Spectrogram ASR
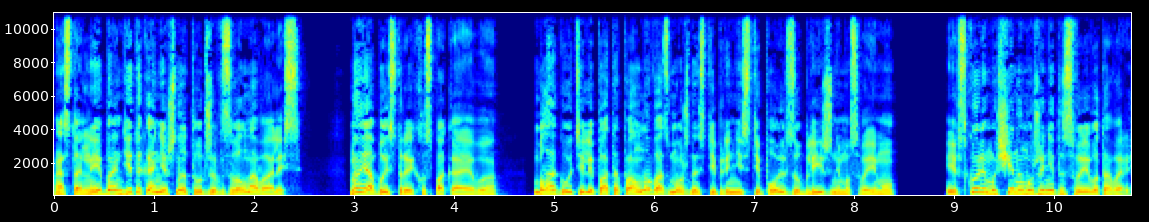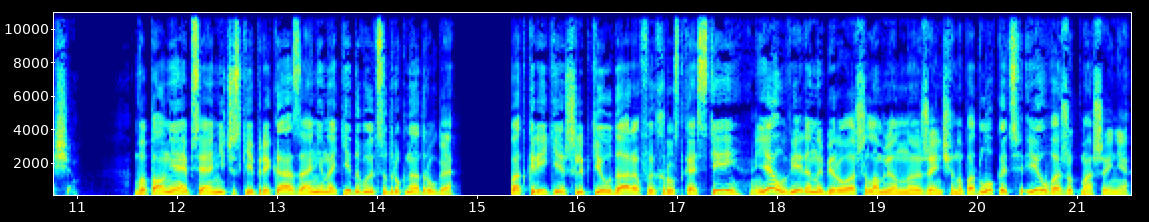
Остальные бандиты, конечно, тут же взволновались. Но я быстро их успокаиваю. Благо, у телепата полно возможностей принести пользу ближнему своему. И вскоре мужчинам уже не до своего товарища. Выполняя псионические приказы, они накидываются друг на друга. Под крики, шлепки ударов и хруст костей я уверенно беру ошеломленную женщину под локоть и увожу к машине.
